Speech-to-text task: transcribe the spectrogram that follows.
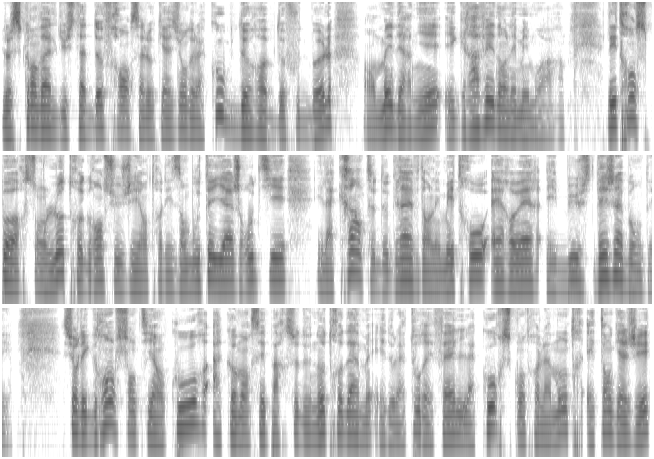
Le scandale du Stade de France à l'occasion de la Coupe d'Europe de football en mai dernier est gravé dans les mémoires. Les transports sont l'autre grand sujet entre les embouteillages routiers et la crainte de grève dans les métros, RER e et bus déjà bondés. Sur les grands chantiers en cours, à commencer par ceux de Notre-Dame et de la Tour Eiffel, la course contre la montre est engagée.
